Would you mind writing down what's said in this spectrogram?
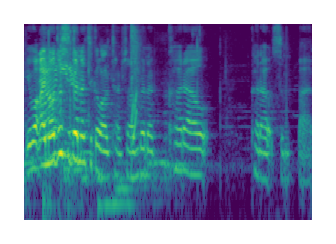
You know, I know Now this is gonna take a long time, so I'm gonna cut out, cut out some bad.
